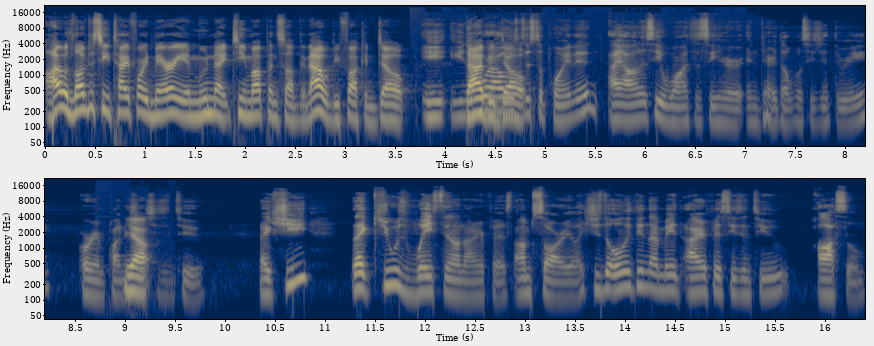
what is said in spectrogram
I would love to see Typhoid Mary and Moon Knight team up in something. That would be fucking dope. You, you know That'd where be I was dope. disappointed? I honestly want to see her in Daredevil season three or in Punisher Yeah. season two. Like she, like she was wasted on Iron Fist. I'm sorry. Like she's the only thing that made Iron Fist season two awesome.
